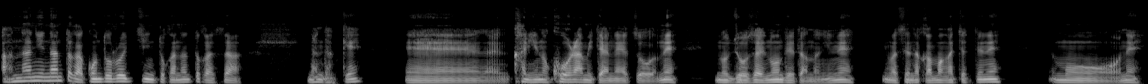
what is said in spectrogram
あんなになんとかコントロイチンとかなんとかさ、なんだっけえー、カニの甲羅みたいなやつをね、の錠剤飲んでたのにね、今背中曲がっちゃってね、もうね、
